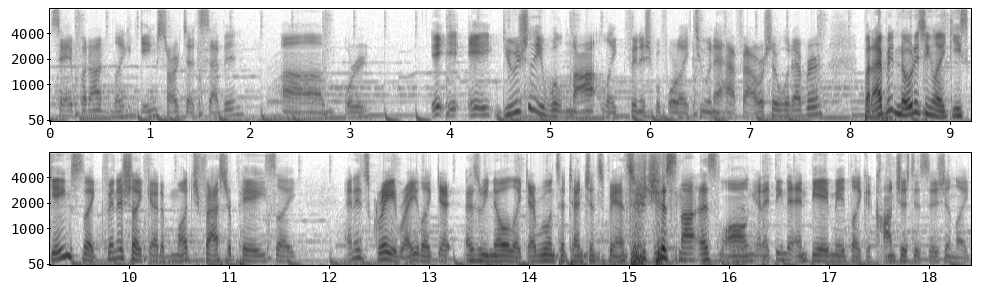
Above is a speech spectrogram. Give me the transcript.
say I put on like a game starts at seven, um, or it, it, it usually will not like finish before like two and a half hours or whatever. But I've been noticing like these games like finish like at a much faster pace, like, and it's great, right? Like as we know, like everyone's attention spans are just not as long, and I think the NBA made like a conscious decision, like.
